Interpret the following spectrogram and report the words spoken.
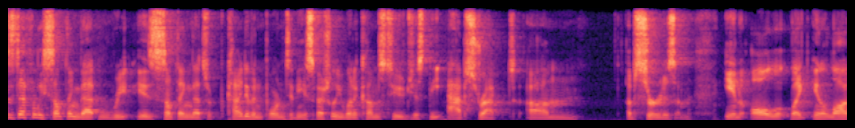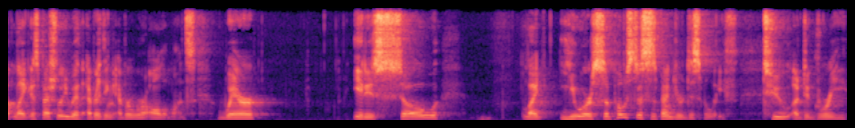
is definitely something that re- is something that's kind of important to me, especially when it comes to just the abstract um, absurdism in all, like in a lot, like especially with everything everywhere all at once, where it is so like you are supposed to suspend your disbelief to a degree,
